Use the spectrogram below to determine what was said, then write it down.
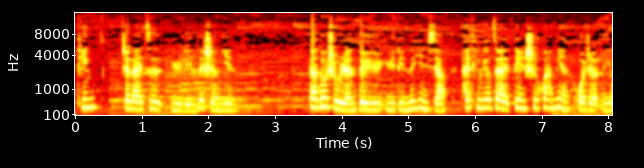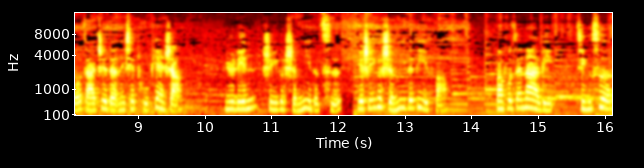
听，这来自雨林的声音。大多数人对于雨林的印象还停留在电视画面或者旅游杂志的那些图片上。雨林是一个神秘的词，也是一个神秘的地方，仿佛在那里，景色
